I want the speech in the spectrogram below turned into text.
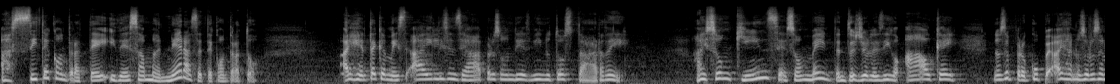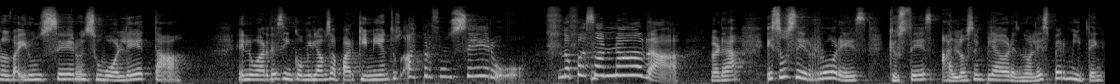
así te contraté y de esa manera se te contrató. Hay gente que me dice, ay licenciada, pero son 10 minutos tarde ay, son 15, son 20. Entonces yo les digo, ah, ok, no se preocupe, ay, a nosotros se nos va a ir un cero en su boleta. En lugar de 5 mil vamos a pagar 500. Ay, pero fue un cero. No pasa nada. ¿verdad? Esos errores que ustedes a los empleadores no les permiten,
